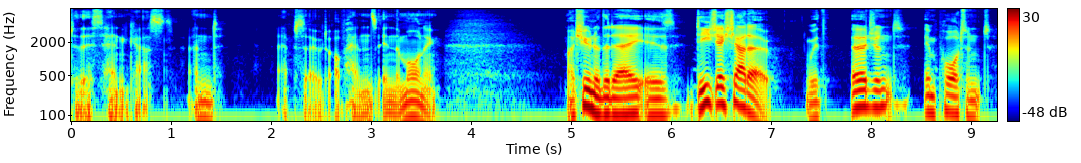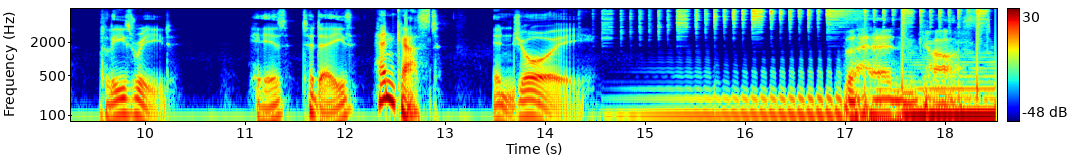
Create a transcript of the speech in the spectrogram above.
to this Hencast and episode of Hens in the Morning. My tune of the day is DJ Shadow with Urgent, Important, Please Read. Here's today's Hencast. Enjoy. The Hencast.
